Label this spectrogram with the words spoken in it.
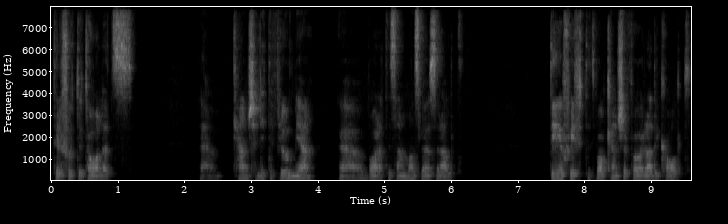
Till 70-talets eh, kanske lite flummiga. Eh, vara tillsammans löser allt. Det skiftet var kanske för radikalt.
